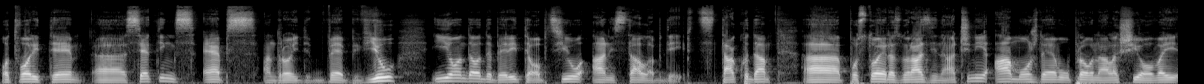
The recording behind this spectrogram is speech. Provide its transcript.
otvorite uh, Settings, Apps, Android Web View i onda odaberite opciju Uninstall Updates. Tako da uh, postoje raznorazni načini, a možda evo upravo najlakši ovaj,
